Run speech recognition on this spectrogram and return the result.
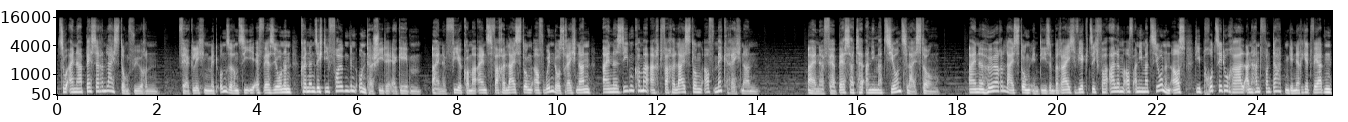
zu einer besseren Leistung führen. Verglichen mit unseren CEF-Versionen können sich die folgenden Unterschiede ergeben. Eine 4,1-fache Leistung auf Windows-Rechnern, eine 7,8-fache Leistung auf Mac-Rechnern. Eine verbesserte Animationsleistung. Eine höhere Leistung in diesem Bereich wirkt sich vor allem auf Animationen aus, die prozedural anhand von Daten generiert werden,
